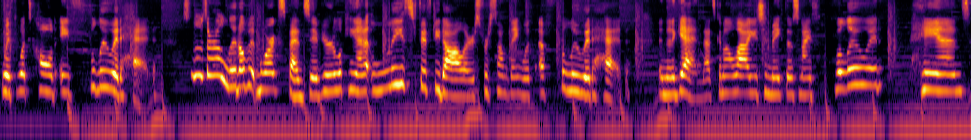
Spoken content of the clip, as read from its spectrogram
with what's called a fluid head. So those are a little bit more expensive. You're looking at at least $50 for something with a fluid head. And then again, that's gonna allow you to make those nice fluid pans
